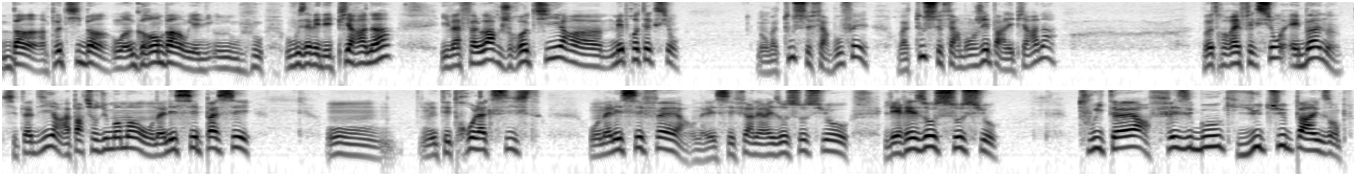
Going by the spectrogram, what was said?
bain, un petit bain ou un grand bain où, vous avez des piranhas. Il va falloir que je retire euh, mes protections. On va tous se faire bouffer. On va tous se faire manger par les piranhas. Votre réflexion est bonne. C'est-à-dire, à partir du moment où on a laissé passer, on, était trop laxiste, on a laissé faire, on a laissé faire les réseaux sociaux. Les réseaux sociaux, Twitter, Facebook, YouTube par exemple,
